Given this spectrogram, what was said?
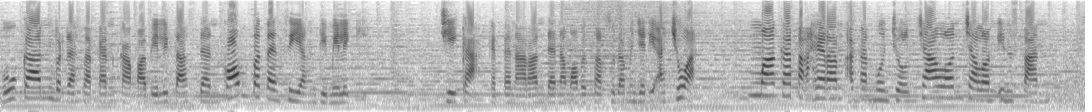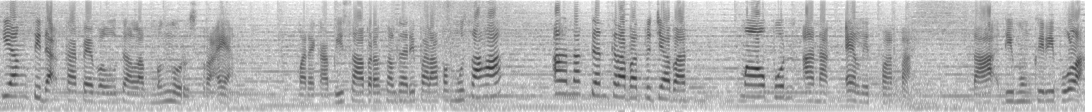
bukan berdasarkan kapabilitas dan kompetensi yang dimiliki. Jika ketenaran dan nama besar sudah menjadi acuan, maka tak heran akan muncul calon-calon instan yang tidak capable dalam mengurus rakyat. Mereka bisa berasal dari para pengusaha, anak dan kerabat pejabat, maupun anak elit partai. Tak dimungkiri pula,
